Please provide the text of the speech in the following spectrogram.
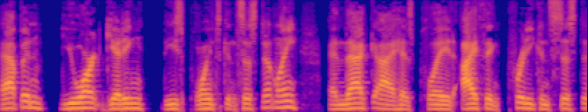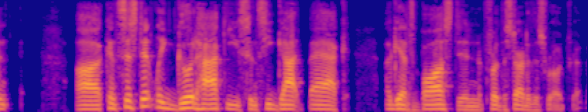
happen, you aren't getting these points consistently. And that guy has played, I think, pretty consistent, uh, consistently good hockey since he got back against Boston for the start of this road trip.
